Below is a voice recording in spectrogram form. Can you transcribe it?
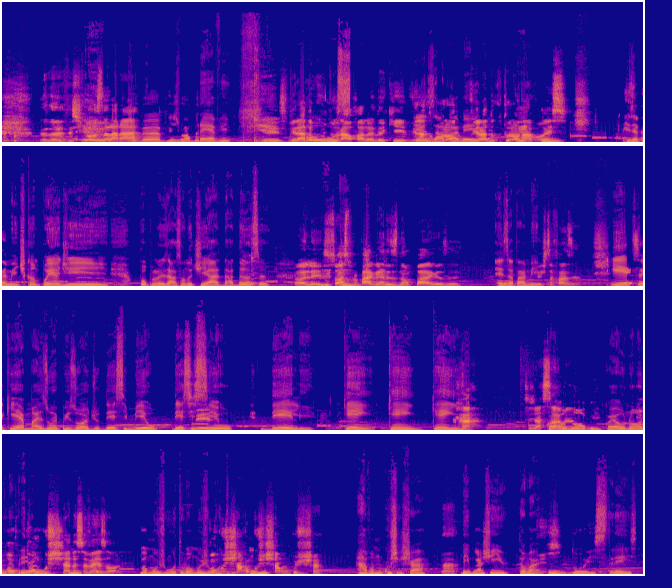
meu nome é Festival o Sarará. meu é Festival Breve. Isso, virada Os- cultural falando aqui. Virada cultural, Exatamente. virada cultural na voz. Exatamente. Campanha de popularização do teatro, da dança. Olha aí, só as propagandas não pagas, né? Que a Exatamente. gente tá fazendo. E esse aqui é mais um episódio desse meu, desse Dele. seu, dele. Quem? Quem? Quem? Você já Qual é sabe. o né? nome? Qual é o nome, Vamos, Gabriel? vamos cochichar dessa vez, olha? Vamos junto, vamos junto. Vamos cochichar, vamos cochichar, vamos cochichar. Ah, vamos cochichar? É. Bem baixinho? Então vai. Isso. Um, dois, três.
